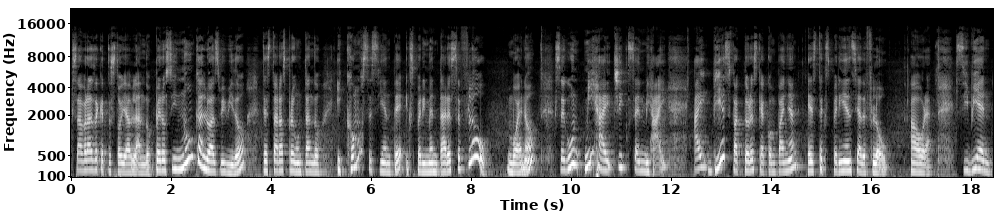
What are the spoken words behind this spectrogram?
sabrás de qué te estoy hablando, pero si nunca lo has vivido, te estarás preguntando, ¿y cómo se siente experimentar ese flow? Bueno, según Mihai Csikszentmihalyi, hay 10 factores que acompañan esta experiencia de flow. Ahora, si bien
